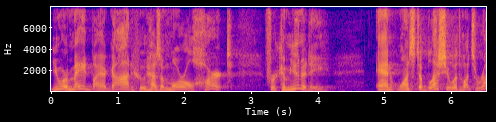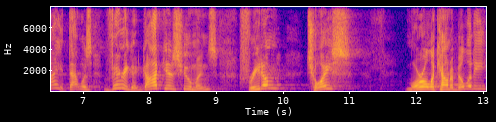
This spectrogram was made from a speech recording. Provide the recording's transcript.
you were made by a God who has a moral heart for community and wants to bless you with what's right. That was very good. God gives humans freedom, choice, moral accountability,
